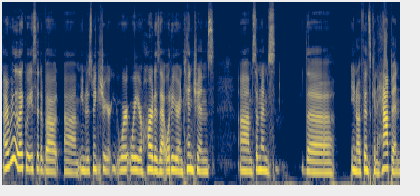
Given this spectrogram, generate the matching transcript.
I really like what you said about, um, you know, just making sure where, where your heart is at. What are your intentions? Um, sometimes the, you know, offense can happen.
